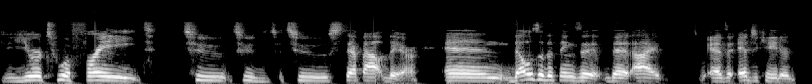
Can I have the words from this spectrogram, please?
you're too afraid to to to step out there. And those are the things that, that I, as an educator,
